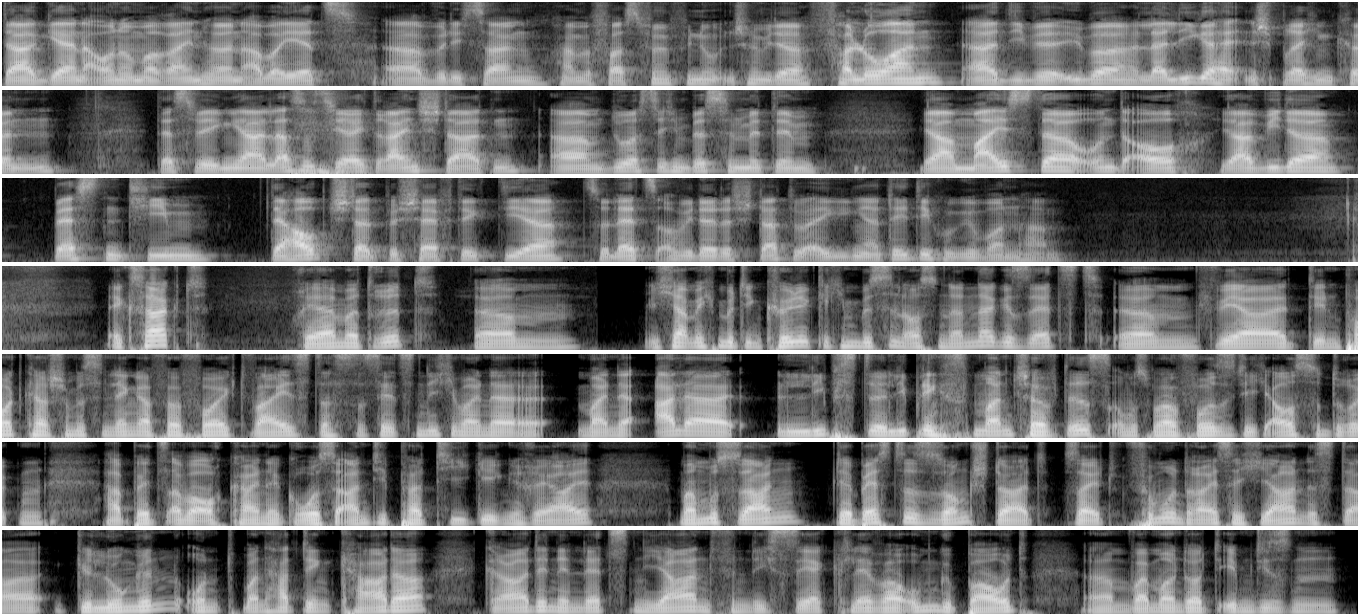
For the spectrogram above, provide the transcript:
Da gerne auch nochmal reinhören. Aber jetzt äh, würde ich sagen, haben wir fast fünf Minuten schon wieder verloren, äh, die wir über La Liga hätten sprechen können. Deswegen, ja, lass uns direkt reinstarten. Ähm, du hast dich ein bisschen mit dem ja, Meister und auch ja wieder besten Team der Hauptstadt beschäftigt, die ja zuletzt auch wieder das Stadtduell gegen Atletico gewonnen haben. Exakt. Real Madrid. Ähm, ich habe mich mit den Königlichen ein bisschen auseinandergesetzt. Ähm, wer den Podcast schon ein bisschen länger verfolgt, weiß, dass das jetzt nicht meine, meine allerliebste Lieblingsmannschaft ist, um es mal vorsichtig auszudrücken. Habe jetzt aber auch keine große Antipathie gegen Real. Man muss sagen, der beste Saisonstart seit 35 Jahren ist da gelungen und man hat den Kader gerade in den letzten Jahren, finde ich, sehr clever umgebaut, ähm, weil man dort eben diesen,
